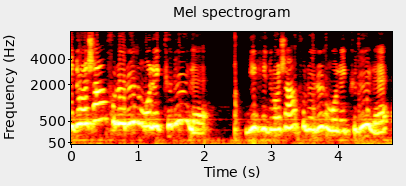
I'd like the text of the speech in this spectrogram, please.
hidrojen florür molekülüyle bir hidrojen florür molekülüyle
